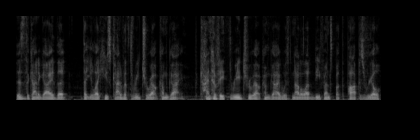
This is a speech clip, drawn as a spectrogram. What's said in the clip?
this is the kind of guy that that you like he's kind of a three true outcome guy kind of a three true outcome guy with not a lot of defense but the pop is real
